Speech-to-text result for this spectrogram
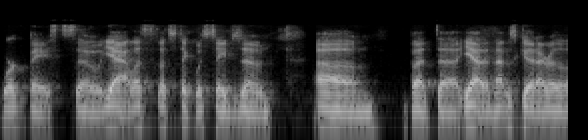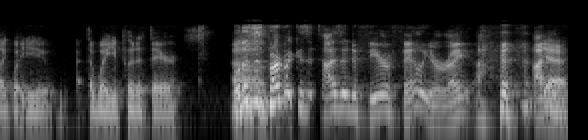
work based so yeah let's let's stick with safe zone. Um, but uh, yeah that was good. I really like what you the way you put it there well, this um, is perfect because it ties into fear of failure, right? I yeah,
